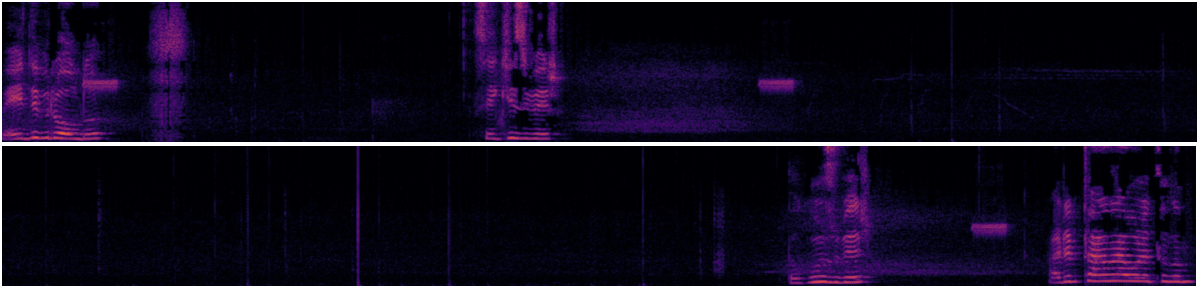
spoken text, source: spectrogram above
Ve 7-1 oldu. 8-1 9-1. Hadi bir tane daha uğratalım.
